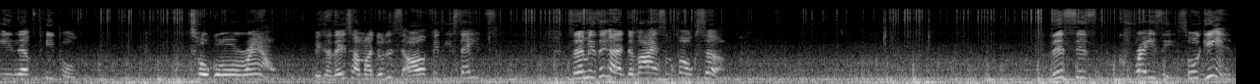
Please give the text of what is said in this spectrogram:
enough people to go around because they talking about do this to all 50 states. So that means they gotta divide some folks up. This is crazy. So again,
